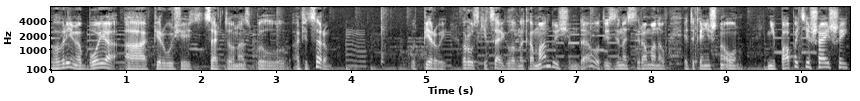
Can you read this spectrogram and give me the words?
во время боя, а в первую очередь царь-то у нас был офицером, вот первый русский царь главнокомандующим, да, вот из династии Романов, это, конечно, он. Не папа Тишайший,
